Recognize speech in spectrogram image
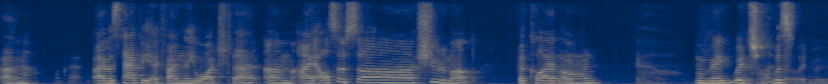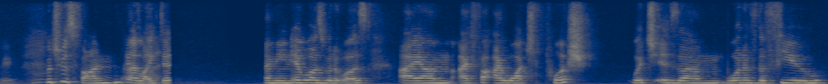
Um, Yeah. I was happy I finally watched that. Um, I also saw Shoot 'Em Up, the Clive Owen movie, which was movie. which was fun. I liked fun. it. I mean, it was what it was. I um I fo- I watched Push, which is um one of the few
